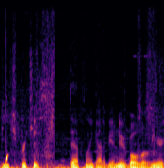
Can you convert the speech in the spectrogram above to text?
beach britches? Definitely got to be a new bolo here.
